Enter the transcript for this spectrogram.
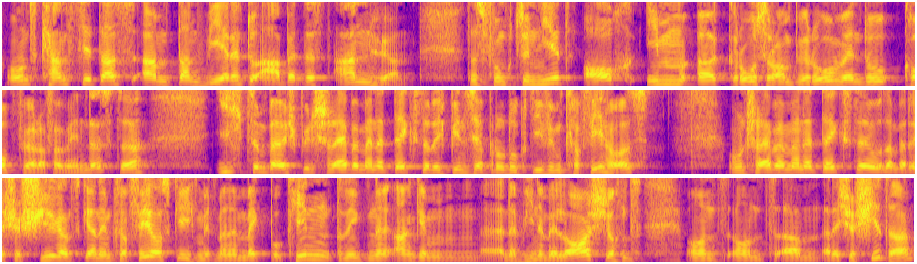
und kannst dir das ähm, dann während du arbeitest anhören. Das funktioniert auch im äh, Großraumbüro, wenn du Kopfhörer verwendest. Ja. Ich zum Beispiel schreibe meine Texte oder ich bin sehr produktiv im Kaffeehaus und schreibe meine Texte oder recherchiere ganz gerne im Kaffeehaus, gehe ich mit meinem MacBook hin, trinke eine, eine Wiener Melange und, und, und ähm, recherchiere da.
